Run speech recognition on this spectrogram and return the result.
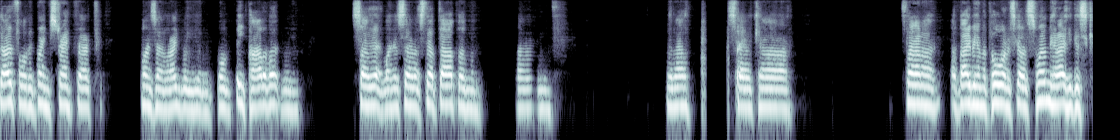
go for to bring strength back to Queensland rugby and or be part of it. And so, yeah, like I said, I stepped up and, um, you know, so, uh, throwing a, a baby in the pool and it's got to swim, you know, you just.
